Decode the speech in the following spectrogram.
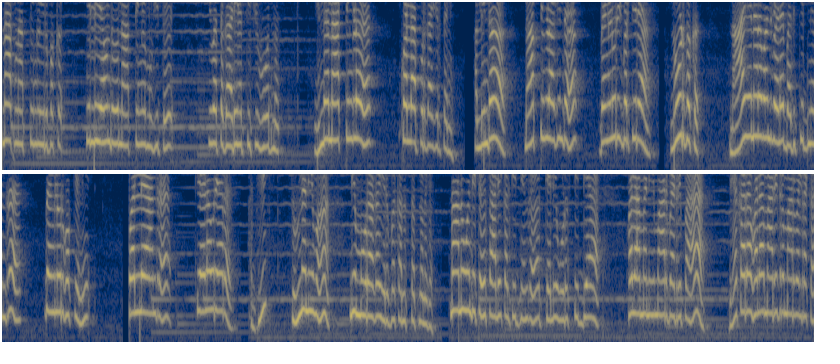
ನಾಲ್ಕು ನಾಲ್ಕು ತಿಂಗಳು ಇರ್ಬೇಕು. ಇಲ್ಲಿ ಒಂದು ನಾಲ್ಕು ತಿಂಗಳು ಮುಗೀತು. ಇವತ್ತು ಗಾಡಿ ಹತ್ತಿಸಿ ಹೋದ್ನು. ಇನ್ನ ನಾಲ್ಕು ತಿಂಗಳು ಕೊಲ್ಲಾಪುರದಾಗಿರ್ತೇನೆ. ಅಲ್ಲಿಂದ ನಾಲ್ಕು ತಿಂಗಳಾಗಿಂದ ಬೆಂಗಳೂರಿಗೆ ಬರ್ತೀರಾ? ನೋಡ್ಬೇಕು. ನಾ ಏನಾರ ಒಂದು ವೇಳೆ ಬದುಕಿದ್ನಿ ಅಂದ್ರ ಬೆಂಗಳೂರಿಗೆ ಹೋಗ್ತೀನಿ. ಪಲ್ಯ ಅಂದ್ರ ಕೇಳವ್ರ ಯಾರ? ಅಜ್ಜಿ ಸುಮ್ಮನೆ ನೀವ? ನಿಮ್ಮ ಊರಾಗ ಇರ್ಬೇಕು ಅನ್ಸ್ತತ್ ನನಗೆ. ನಾನು ಒಂದಿಟ್ಟು ಸಾಲಿ ಕಲ್ತಿದ್ದೆ ಅಂದ್ರ ತಲೆ ಓಡಿಸ್ತಿದ್ದೆ ಹೊಲ ಮನಿ ಮಾರ್ಬೇಡ್ರಿಪ್ಪ ಬೇಕಾರ ಹೊಲ ಮಾರಿದ್ರೆ ಮಾರ್ಬೇಡ್ರಕ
